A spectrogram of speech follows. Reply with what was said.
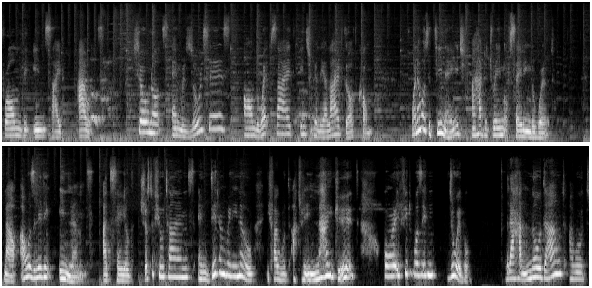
from the inside out. Show notes and resources on the website intuitivelyalive.com. When I was a teenage, I had a dream of sailing the world. Now, I was living inland. I'd sailed just a few times and didn't really know if I would actually like it or if it was even doable. But I had no doubt I would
